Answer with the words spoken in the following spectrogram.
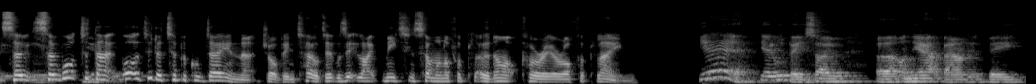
so, so what did yeah. that? What did a typical day in that job entail? Was it like meeting someone off a an art courier off a plane? Yeah, yeah, it would be. So uh, on the outbound, it'd be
